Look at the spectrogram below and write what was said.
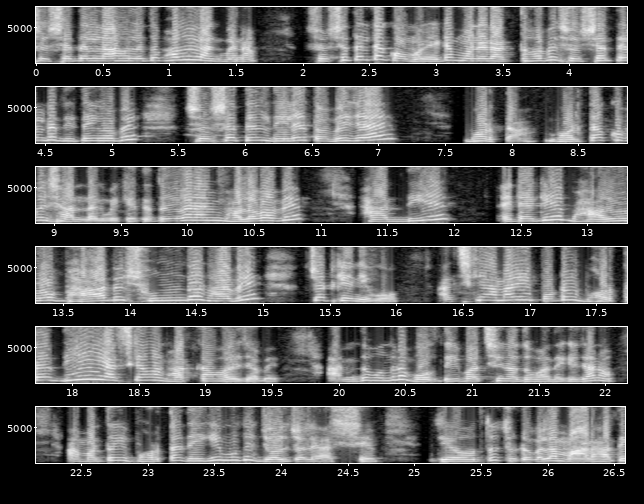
সর্ষে তেল না হলে তো ভালো লাগবে না। সর্ষে তেলটা কমন এটা মনে রাখতে হবে। সর্ষের তেলটা দিতেই হবে। সর্ষে তেল দিলে তবে যায় ভর্তা। ভর্তা খুবই স্বাদ লাগবে খেতে। তো এবার আমি ভালোভাবে হাত দিয়ে এটাকে ভালোভাবে, সুন্দরভাবে চটকে নিব। আজকে আমার এই পটল ভর্তা দিয়েই আজকে আমার ভাত খাওয়া হয়ে যাবে। আমি তো বন্ধুরা বলতেই পারছি না তোমাদেরকে, জানো? আমার তো এই ভর্তা দেখেই মুখে জল চলে আসছে। যেহেতু ছোটবেলা মার হাতে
